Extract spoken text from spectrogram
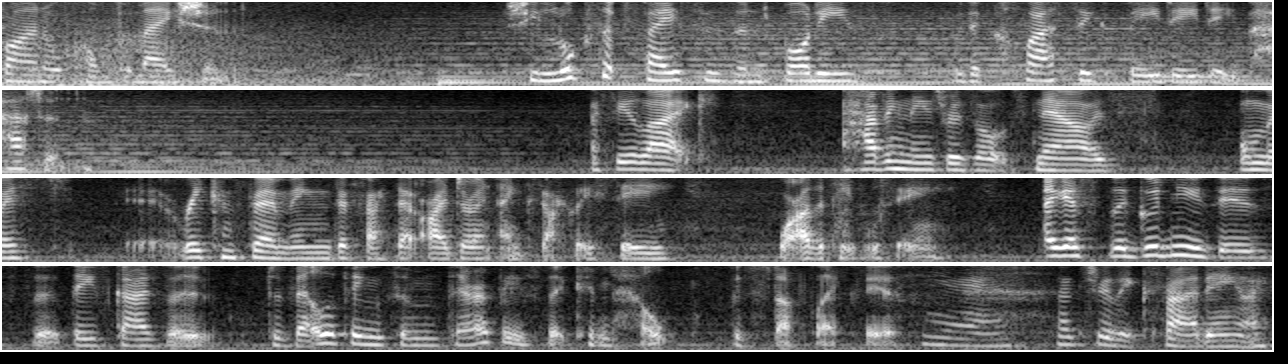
final confirmation. She looks at faces and bodies with a classic BDD pattern. I feel like having these results now is almost uh, reconfirming the fact that I don't exactly see what other people see. I guess the good news is that these guys are developing some therapies that can help with stuff like this. Yeah, that's really exciting. Like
